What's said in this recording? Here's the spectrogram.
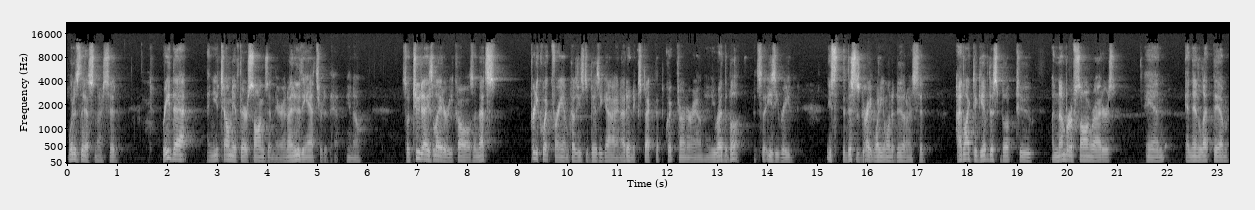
"What is this?" And I said, "Read that, and you tell me if there are songs in there." And I knew the answer to that, you know. So two days later, he calls, and that's pretty quick for him because he's a busy guy, and I didn't expect that quick turnaround. And he read the book. It's an easy read. He said, "This is great. What do you want to do?" And I said, "I'd like to give this book to." A number of songwriters and and then let them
